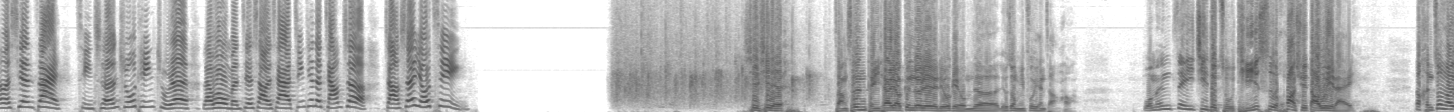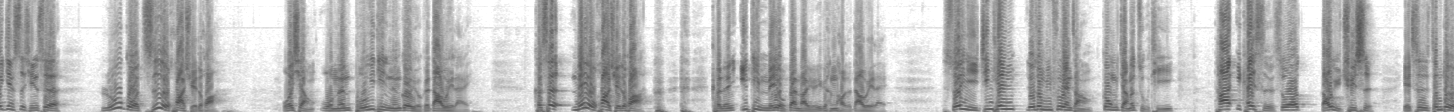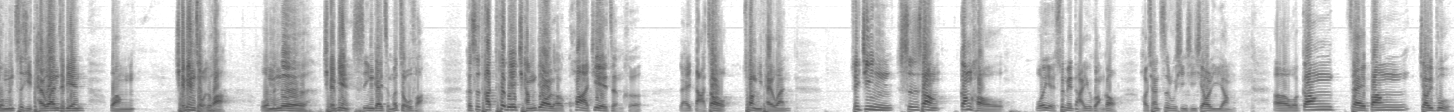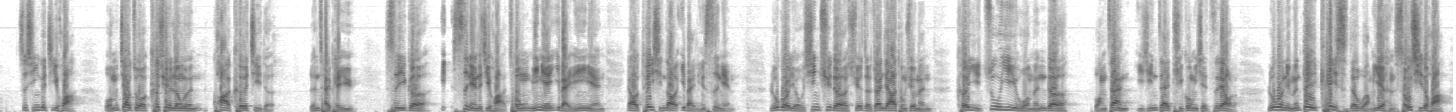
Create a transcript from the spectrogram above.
那么现在，请陈竹婷主任来为我们介绍一下今天的讲者，掌声有请。谢谢，掌声等一下要更热烈的留给我们的刘仲明副院长哈。我们这一季的主题是化学大未来，那很重要一件事情是，如果只有化学的话，我想我们不一定能够有个大未来。可是没有化学的话，可能一定没有办法有一个很好的大未来。所以今天刘忠明副院长跟我们讲的主题。他一开始说岛屿趋势，也是针对我们自己台湾这边往前面走的话，我们的前面是应该怎么走法？可是他特别强调了跨界整合，来打造创意台湾。最近事实上刚好我也顺便打一个广告，好像自如行行销一样。呃，我刚在帮教育部执行一个计划，我们叫做科学人文跨科技的。人才培育是一个一四年的计划，从明年一百零一年要推行到一百零四年。如果有兴趣的学者、专家、同学们，可以注意我们的网站已经在提供一些资料了。如果你们对 CASE 的网页很熟悉的话，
